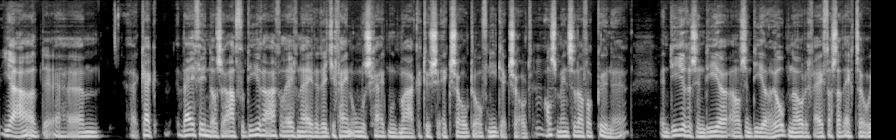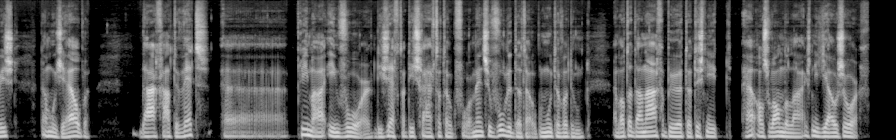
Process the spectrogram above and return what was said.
Ja, de, uh, kijk, wij vinden als Raad voor Dierenaangelegenheden dat je geen onderscheid moet maken tussen exoten of niet-exoten. Mm -hmm. Als mensen dat al kunnen. Een dier is een dier. Als een dier hulp nodig heeft, als dat echt zo is, dan moet je helpen. Daar gaat de wet uh, prima in voor. Die zegt dat, die schrijft dat ook voor. Mensen voelen dat ook, we moeten wat doen. En wat er daarna gebeurt, dat is niet, hè, als wandelaar, is niet jouw zorg.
